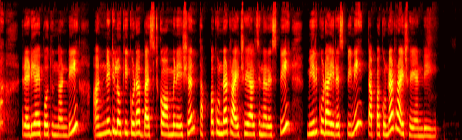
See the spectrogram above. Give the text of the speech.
రెడీ అయిపోతుందండి. అన్నిటిలోకి కూడా బెస్ట్ కాంబినేషన్ తప్పకుండా ట్రై చేయాల్సిన రెసిపీ మీరు కూడా ఈ రెసిపీని తప్పకుండా ట్రై చేయండి.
